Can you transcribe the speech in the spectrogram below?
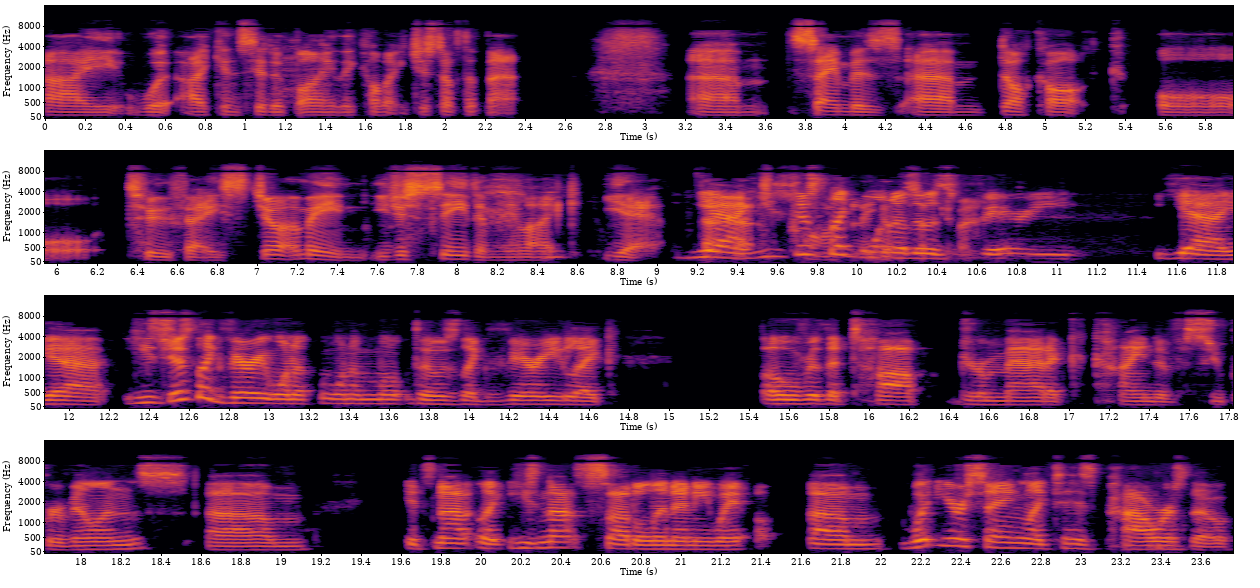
I would I consider buying the comic just off the bat. Um, same as um, Doc Ock or Two Face. Do you know what I mean? You just see them, you're like, yeah, yeah, that's he's just like one of those something about it. very yeah, yeah. He's just like very one of one of mo- those like very like over the top dramatic kind of supervillains. Um it's not like he's not subtle in any way. Um what you're saying like to his powers though,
